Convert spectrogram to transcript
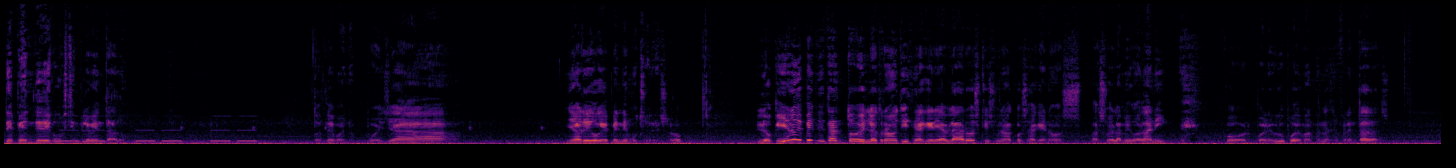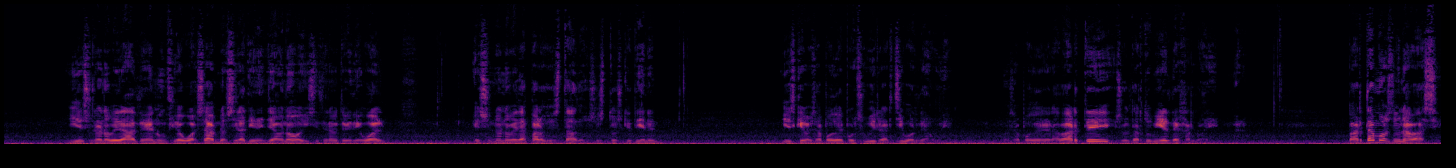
depende de cómo esté implementado. Entonces, bueno, pues ya. Ya os digo que depende mucho de eso, ¿no? Lo que ya no depende tanto es la otra noticia que quería hablaros, que es una cosa que nos pasó el amigo Dani por, por el grupo de manzanas enfrentadas. Y es una novedad de anuncio de WhatsApp, no sé si la tienen ya o no, y sinceramente me da igual. Es una novedad para los estados, estos que tienen y es que vas a poder pues, subir archivos de audio. Vas a poder grabarte y soltar tu miel, dejarlo ahí. Partamos de una base,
